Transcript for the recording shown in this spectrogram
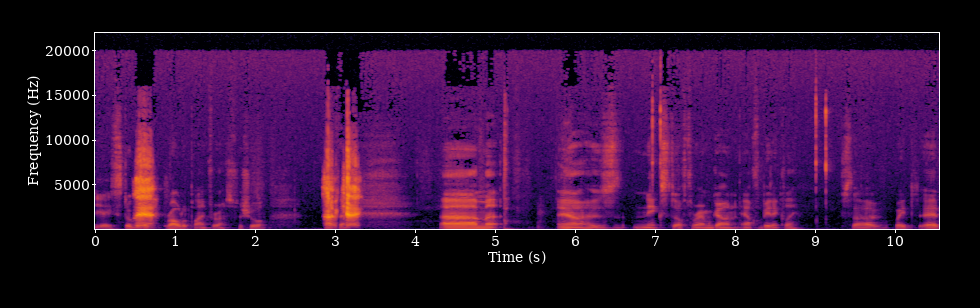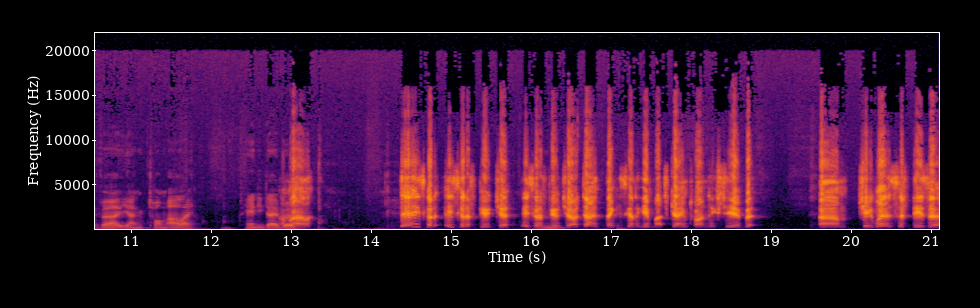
yeah, he's still got Yeah. a role to play for us for sure. Think. Okay. Um, now who's next off the room? We're going alphabetically. So we have uh, young Tom Ale, handy debut. Well, yeah, he's got a, he's got a future. He's got a Hmm. future. I don't think he's going to get much game time next year, but um, gee whiz, if there's a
